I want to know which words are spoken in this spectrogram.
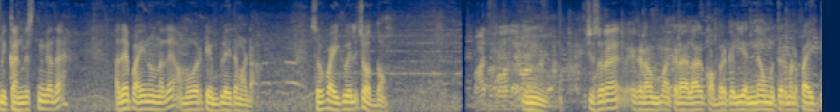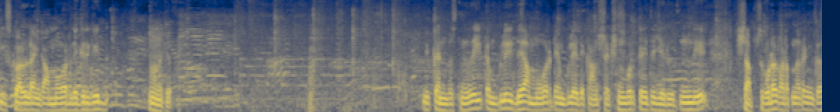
మీకు కనిపిస్తుంది కదా? అదే పైన ఉన్నది అమ్మవారి టెంపుల్ అయితే అన్నమాట. సో పైకి వెళ్ళి చూద్దాం. చూసారా? ఇక్కడ ఇక్కడ ఎలా కొబ్బరికాయలు ఇవన్నీ అమ్ముతారు అన్నమాట. పైకి తీసుకువెళ్ళడానికి అమ్మవారి దగ్గరికి మనకి. మీకు కనిపిస్తుంది. ఈ టెంపుల్ ఇదే అమ్మవారి టెంపుల్ అయితే కన్స్ట్రక్షన్ వర్క్ అయితే జరుగుతుంది. స్టెప్స్ కూడా కడుతున్నారు ఇంకా.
